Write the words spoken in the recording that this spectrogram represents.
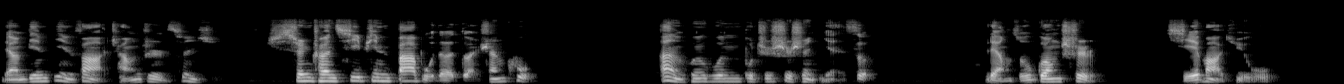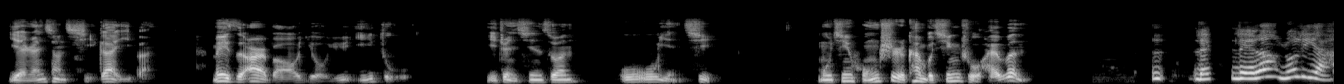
两边鬓发长至寸许，身穿七拼八补的短衫裤。暗昏昏，不知是甚颜色。两足光赤，鞋袜俱无，俨然像乞丐一般。妹子二宝有余已睹，一阵心酸，呜呜饮泣。母亲洪氏看不清楚，还问：“来来了，罗里啊？”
